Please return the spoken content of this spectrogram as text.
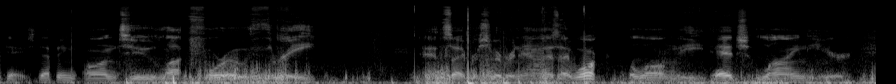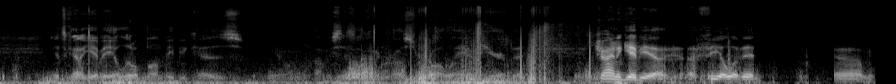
Okay, stepping onto lot 403 at Cypress River. Now, as I walk along the edge line here, it's going to get me a little bumpy because, you know, obviously looking across the raw land here, but I'm trying to give you a, a feel of it. Um,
